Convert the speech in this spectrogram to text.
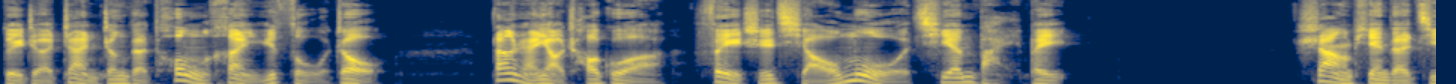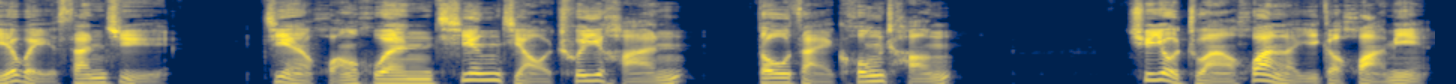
对这战争的痛恨与诅咒，当然要超过废池乔木千百倍。上片的结尾三句“见黄昏清角吹寒”都在空城，却又转换了一个画面，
